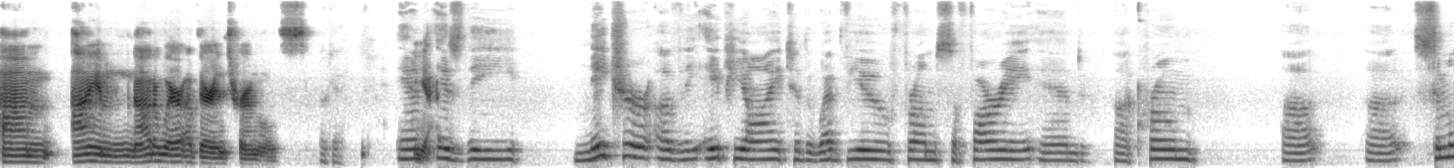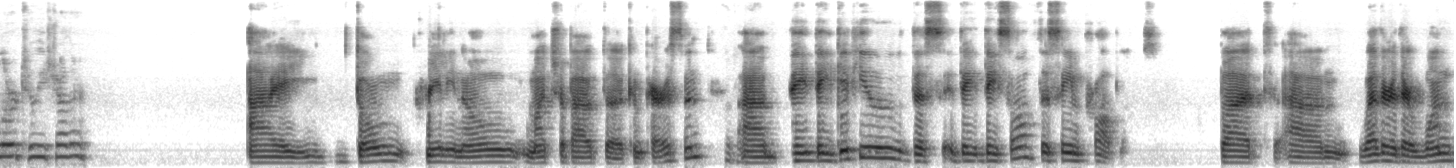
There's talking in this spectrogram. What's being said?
Um, I am not aware of their internals. Okay, and Yeah. is the nature of the API to the web view from Safari and uh, Chrome uh, uh, similar to each other? I don't really know much about the comparison. Okay. Um, they, they give you this, they, they solve the same problems, but um, whether they're one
